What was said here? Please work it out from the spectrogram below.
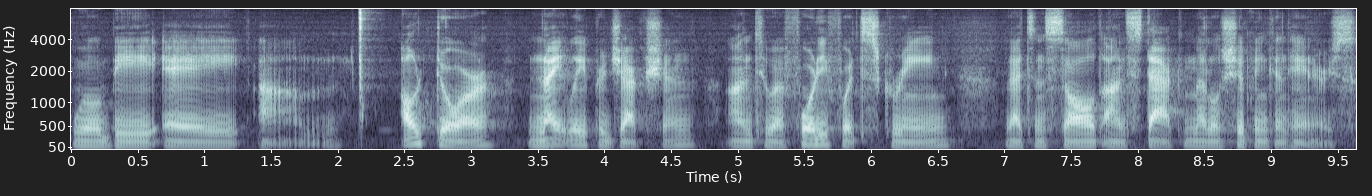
will be a um, outdoor nightly projection onto a 40-foot screen that's installed on stacked metal shipping containers.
